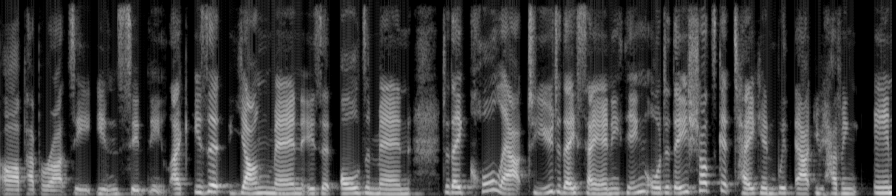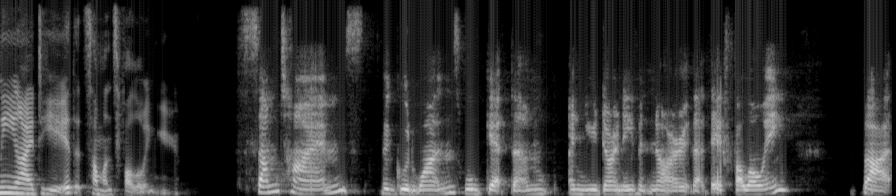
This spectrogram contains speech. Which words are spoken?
are paparazzi in Sydney? Like, is it young men? Is it older men? Do they call out to you? Do they say anything? Or do these shots get get taken without you having any idea that someone's following you? Sometimes the good ones will get them and you don't even know that they're following, but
